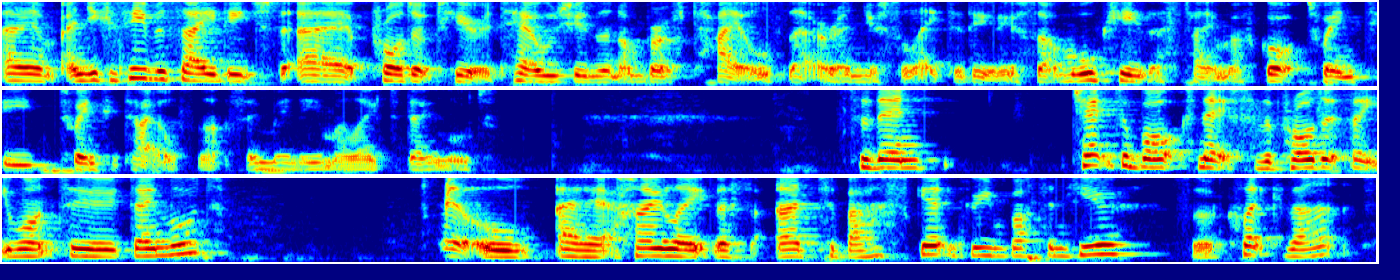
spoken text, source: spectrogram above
Um, and you can see beside each uh, product here, it tells you the number of tiles that are in your selected area. So I'm okay this time. I've got 20, 20 tiles. And that's how many I'm allowed to download. So then check the box next to the product that you want to download. It will uh, highlight this add to basket green button here. So click that.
